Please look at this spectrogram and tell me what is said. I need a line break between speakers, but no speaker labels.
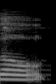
go.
